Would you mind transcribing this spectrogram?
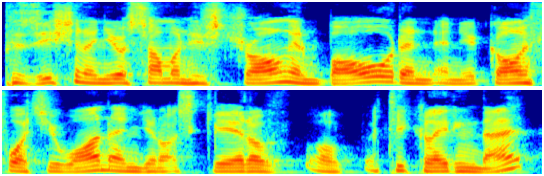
position and you're someone who's strong and bold and, and you're going for what you want and you're not scared of, of articulating that.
